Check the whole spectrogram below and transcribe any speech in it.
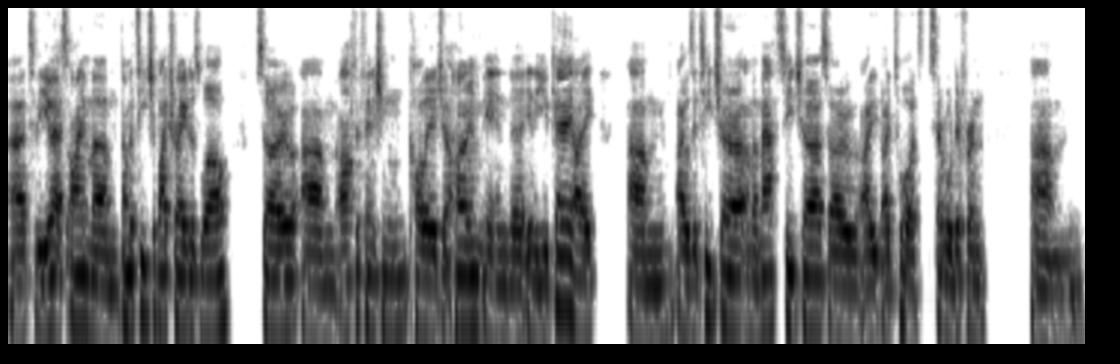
uh, to the US, I'm, um, I'm a teacher by trade as well. So um, after finishing college at home in the in the UK, I um, I was a teacher. I'm a math teacher, so I, I taught several different um,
